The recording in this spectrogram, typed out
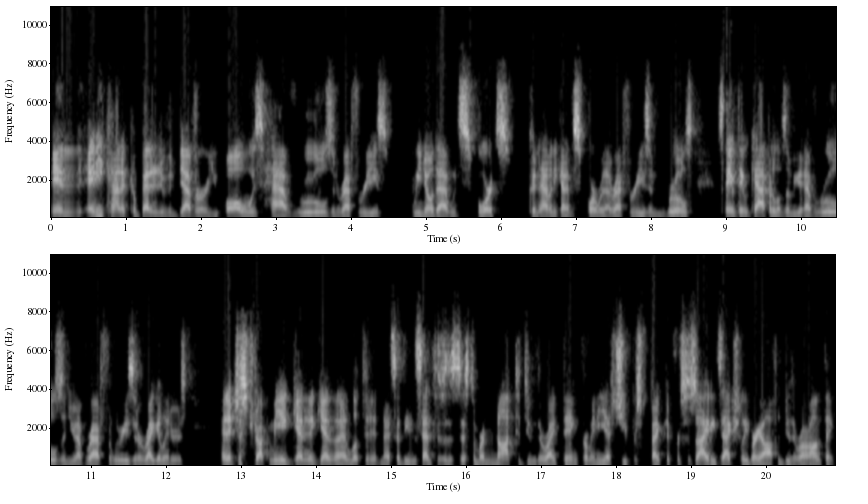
in any kind of competitive endeavor, you always have rules and referees. We know that with sports, couldn't have any kind of sport without referees and rules. Same thing with capitalism. You have rules and you have referees that are regulators. And it just struck me again and again that I looked at it and I said the incentives of the system are not to do the right thing from an ESG perspective for society. It's actually very often do the wrong thing.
